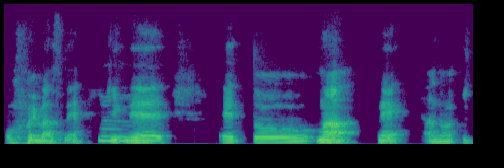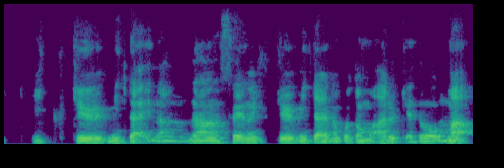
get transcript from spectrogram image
思いますね。うん、で、えっと、まあね、あの、い育休みたいな、うん、男性の育休みたいなこともあるけど、うん、ま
